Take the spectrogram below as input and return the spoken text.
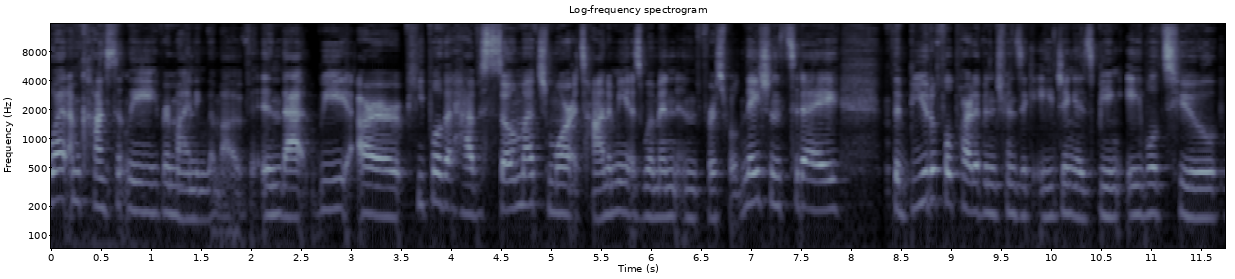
what I'm constantly reminding them of in that we are people that have so much more autonomy as women in first world nations today. The beautiful part of intrinsic aging is being able to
